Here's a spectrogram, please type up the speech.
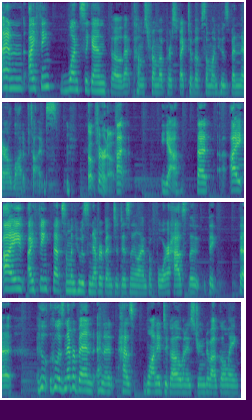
And I think once again, though, that comes from a perspective of someone who's been there a lot of times. Uh, fair enough. I, yeah, that I I I think that someone who has never been to Disneyland before has the the the who who has never been and has wanted to go and has dreamed about going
